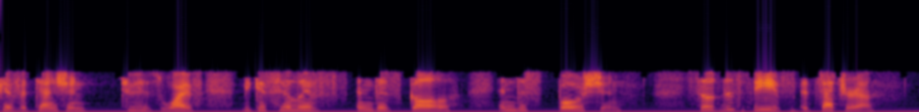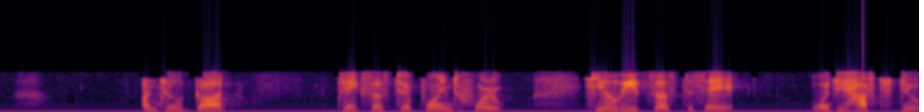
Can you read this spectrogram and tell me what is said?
give attention to his wife because he lives in this gall, in this potion, so the thief, etc. Until God takes us to a point where He leads us to say, What you have to do,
